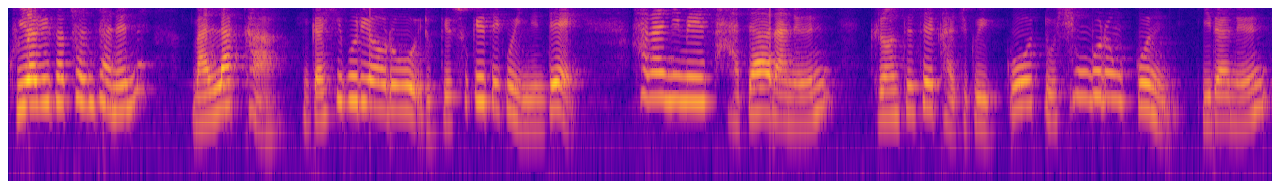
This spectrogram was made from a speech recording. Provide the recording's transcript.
구약에서 천사는 말라카, 그러니까 히브리어로 이렇게 소개되고 있는데 하나님의 사자라는 그런 뜻을 가지고 있고 또 심부름꾼이라는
